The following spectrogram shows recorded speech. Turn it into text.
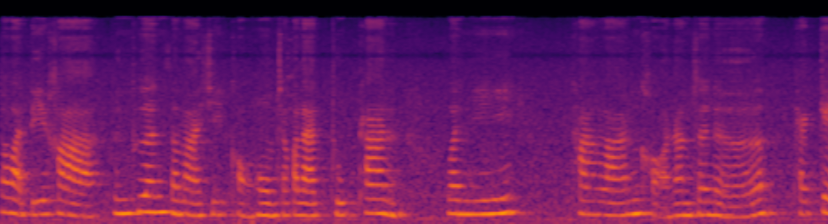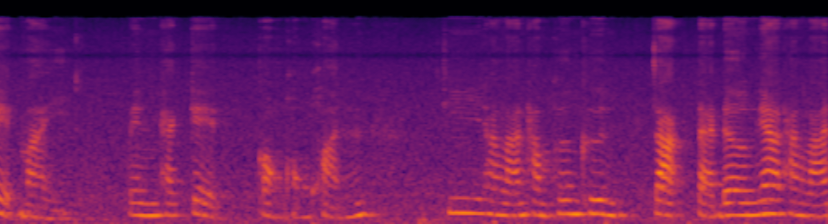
สวัสดีค่ะ เพื่อนๆสมาชิกของโฮมช็อกโกแลตทุกท่าน วันนี้ทางร้านขอนำเสนอแพ็กเกจใหม่ เป็นแพ็กเกจกล่องของขวัญ ที่ทางร้านทำเพิ่มขึ้น จากแต่เดิมเนี่ยทางร้าน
